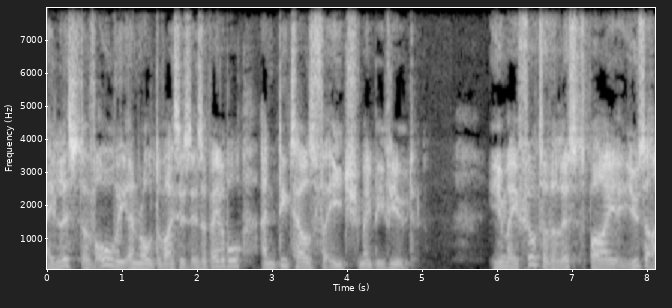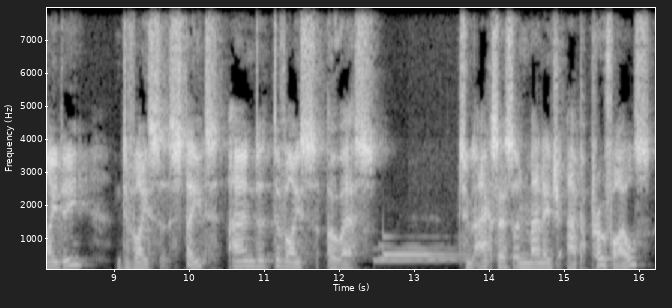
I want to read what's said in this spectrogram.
A list of all the enrolled devices is available and details for each may be viewed. You may filter the list by user ID, device state, and device OS. To access and manage app profiles,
